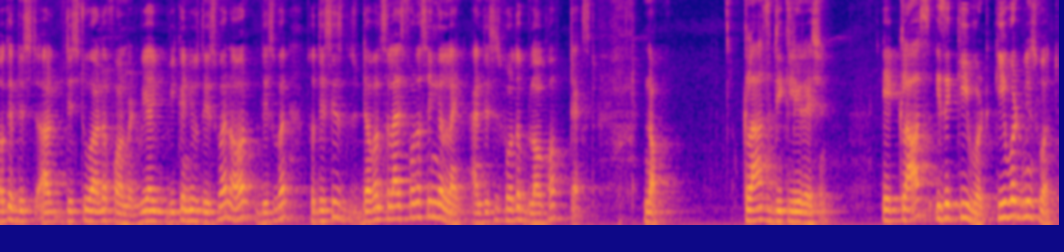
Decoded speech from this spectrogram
Okay this are these two are the format. We are we can use this one or this one. So this is double slash for the single line and this is for the block of text now class declaration. A class is a keyword. Keyword means what?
